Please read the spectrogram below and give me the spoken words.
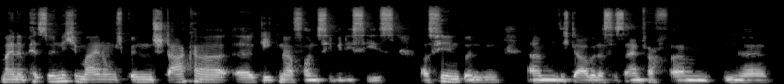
meine persönliche Meinung. Ich bin ein starker äh, Gegner von CBDCs aus vielen Gründen. Ähm, ich glaube, das ist einfach ähm, eine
